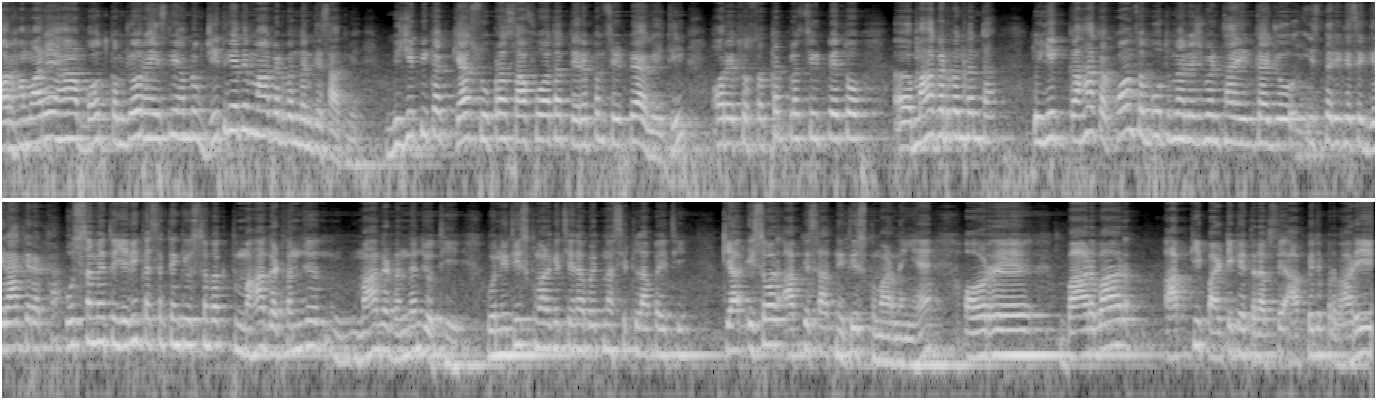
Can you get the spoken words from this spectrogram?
और हमारे यहाँ बहुत कमज़ोर है, इसलिए हम लोग जीत गए थे महागठबंधन के साथ में। बीजेपी का क्या सुपड़ा साफ़ हुआ था, तिरपन सीट पे आ गई थी और 170 प्लस सीट पे तो महागठबंधन था। तो ये कहाँ का, कौन सा बूथ मैनेजमेंट था इनका जो इस तरीके से गिरा के रखा? उस समय तो ये भी कह सकते हैं कि उस वक्त महागठबंधन महागठबंधन जो थी, वो नीतीश कुमार के चेहरा पर इतना सीट ला पाई थी। क्या इस बार आपके साथ नीतीश कुमार नहीं है? और बार बार आपकी पार्टी के तरफ़ से आपके जो प्रभारी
